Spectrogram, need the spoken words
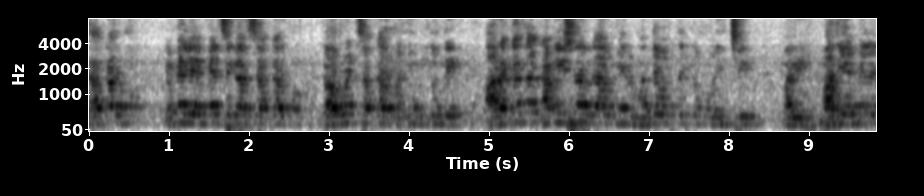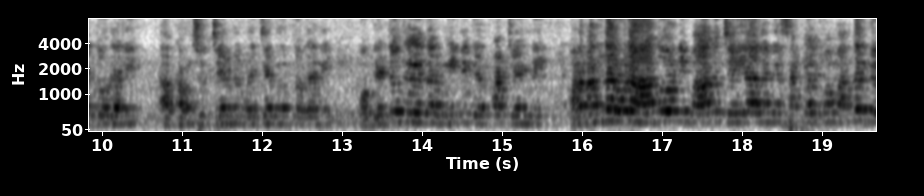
సహకారము ఎమ్మెల్యే ఎమ్మెల్సీ గారి సహకారము గవర్నమెంట్ సహకారం అన్నీ ఉంటుంది. ఆ రకంగా కమిషనర్ గారు మీరు మధ్యవర్తిత్వం వహించి మరి మాజీ ఎమ్మెల్యేతో కానీ ఆ కౌన్సిల్ చైర్మన్ వైస్ చైర్మన్తో కానీ ఒక గెట్ టుగెదర్ మీటింగ్ ఏర్పాటు చేయండి. మనం అందరూ కూడా ఆదోని బాగా చేయాలనే సంకల్పం అందరికీ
